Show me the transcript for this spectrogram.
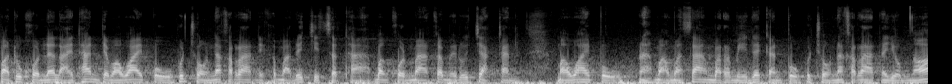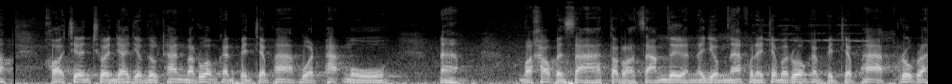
ว่าทุกคนและหลายท่านจะมาไหว้ปู่พุทธชงนคราชเนี่ยเข้ามาด้วยจิตศรัทธาบางคนมาก็ไม่รู้จักกันมาไหว้ปู่นะมามาสร้างบารมีด้วยกันปู่พุทธชงนคราชนะโยมเนาะขอเชิญชวนญาติโยมทุกท่านมาร่วมกันเป็นเจ้าภาพบวชพระมูนะ มาเข้าพรรษาตลอด 3 เดือนนะโยมนะคนไหนจะมาร่วมกันเป็นเจ้าภาพรูปละ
